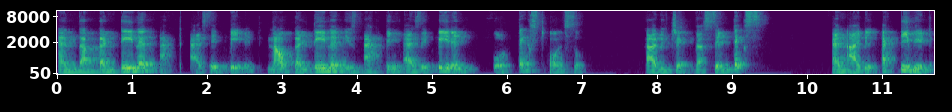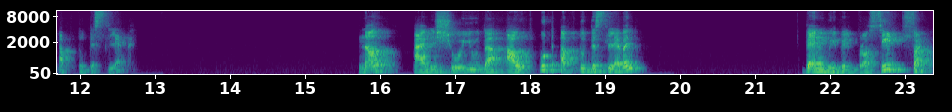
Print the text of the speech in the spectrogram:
and the container act as a parent. Now container is acting as a parent for text also. I will check the syntax and I will activate up to this level. Now I will show you the output up to this level. Then we will proceed further.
